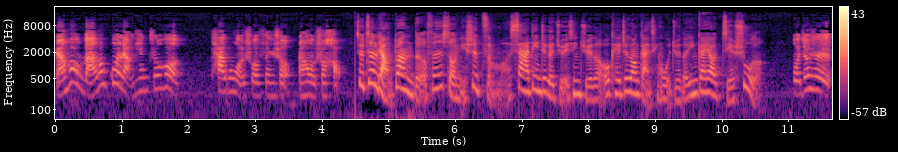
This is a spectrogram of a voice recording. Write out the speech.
然后完了过两天之后，他跟我说分手，然后我说好。就这两段的分手，你是怎么下定这个决心，觉得 OK 这段感情，我觉得应该要结束了？我就是。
